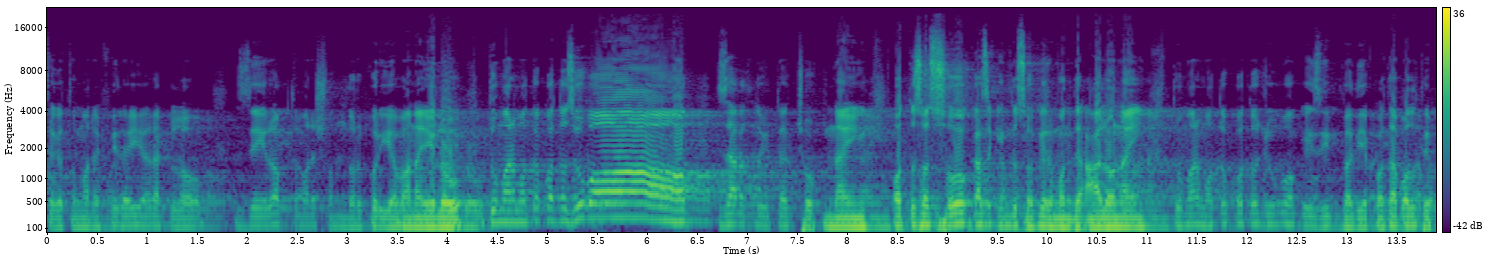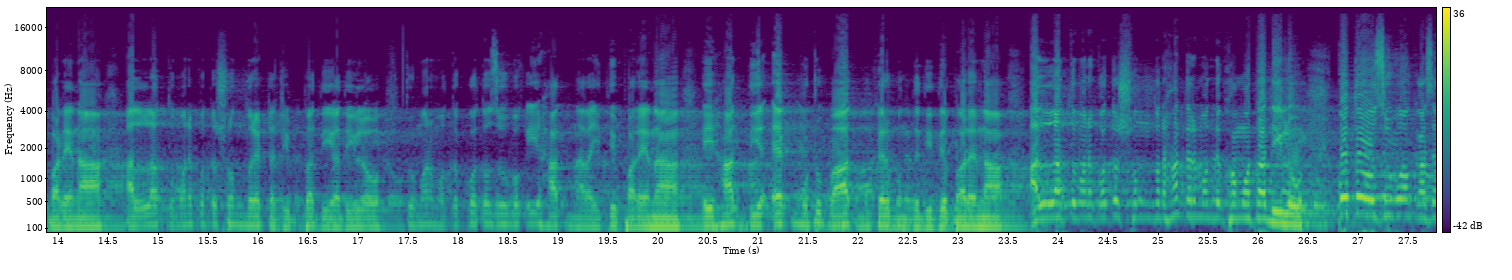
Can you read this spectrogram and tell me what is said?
থেকে তোমারে ফিরাইয়া রাখল? যে রব তোমারে সুন্দর করিয়া বানাইলো। তোমার মতো কত যুবক, যার দুইটা চোখ নাই, অথচ চোখ আছে কিন্তু চোখের মধ্যে আলো নাই। তোমার মতো কত যুবক এই জিব্বা দিয়ে কথা বলতে পারে না। আল্লাহ তোমার কত সুন্দর একটা জিব্বা দিয়া দিল। তোমার মতো কত যুবক এই হাত নাড়াইতে পারে না। এই হাত দিয়ে এক মুঠো ভাত মুখের মধ্যে দিতে পারে না। আল্লাহ তোমার কত সুন্দর হাতের মধ্যে ক্ষমতা দিল। কত যুবক আছে,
